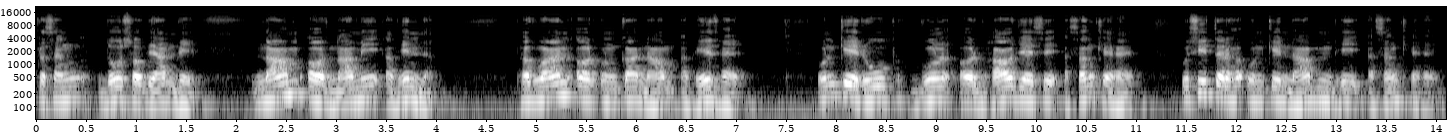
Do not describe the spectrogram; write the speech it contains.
प्रसंग दो सौ बयानवे। नाम और नामी अभिन्न। भगवान और उनका नाम अभेद है। उनके रूप, गुण और भाव जैसे असंख्य हैं, उसी तरह उनके नाम भी असंख्य हैं।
